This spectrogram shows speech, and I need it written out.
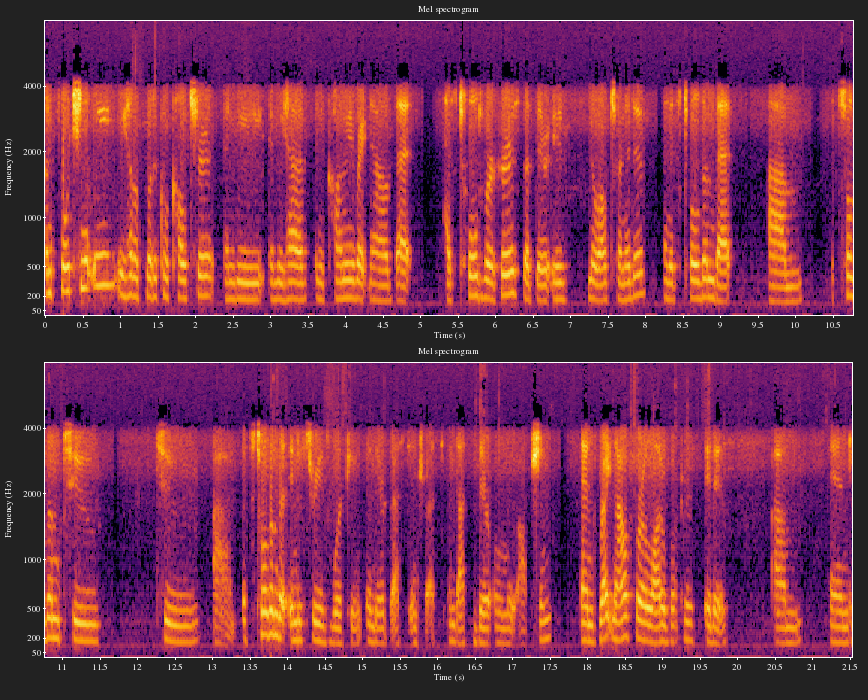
unfortunately, we have a political culture and we and we have an economy right now that has told workers that there is no alternative, and it's told them that um, it's told them to to um, it's told them that industry is working in their best interest, and that's their only option. And right now, for a lot of workers, it is. Um, and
